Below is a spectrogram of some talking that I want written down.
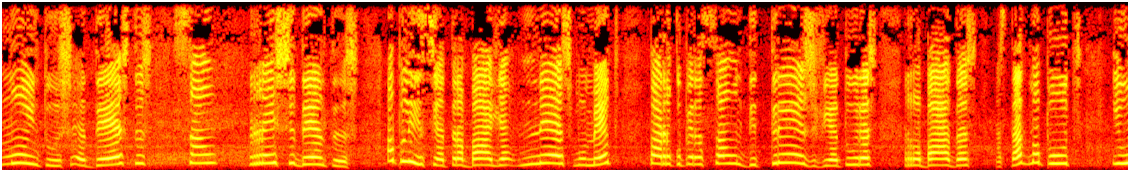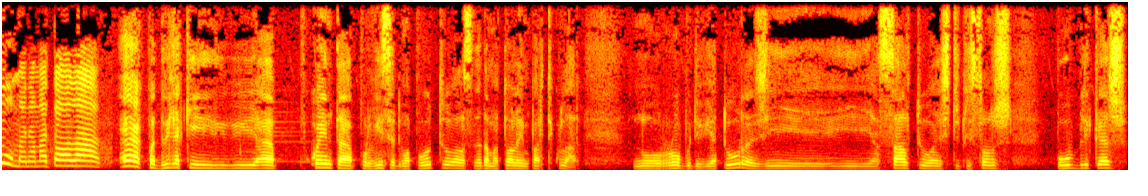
Muitos destes são reincidentes. A polícia trabalha neste momento para a recuperação de três viaturas roubadas na cidade de Maputo e uma na Matola. É a quadrilha que frequenta a província de Maputo, a cidade da Matola em particular, no roubo de viaturas e, e assalto a instituições públicas.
